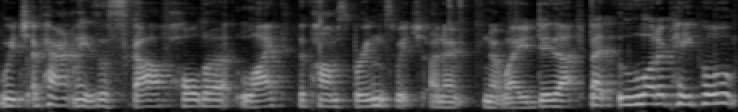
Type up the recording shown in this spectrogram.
which apparently is a scarf holder like the Palm Springs, which I don't know why you'd do that. But a lot of people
